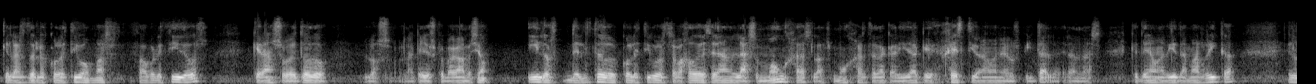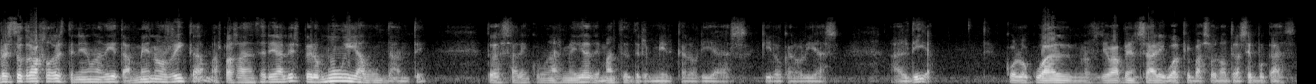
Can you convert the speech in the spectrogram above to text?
que las de los colectivos más favorecidos, que eran sobre todo los, aquellos que pagaban pensión y los delitos del colectivo los trabajadores eran las monjas, las monjas de la caridad que gestionaban el hospital, eran las que tenían una dieta más rica. El resto de trabajadores tenían una dieta menos rica, más basada en cereales, pero muy abundante. Entonces salen con unas medias de más de 3.000 calorías, kilocalorías al día. Con lo cual nos lleva a pensar, igual que pasó en otras épocas,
